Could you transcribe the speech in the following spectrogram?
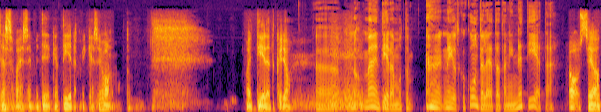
Tässä vaiheessa emme tietenkään tiedä, mikä se on, mutta vai tiedätkö jo? Öö, no mä en tiedä, mutta ne, jotka kuuntelee tätä, niin ne tietää. No, se on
